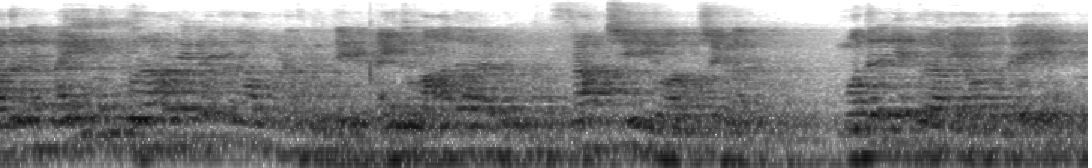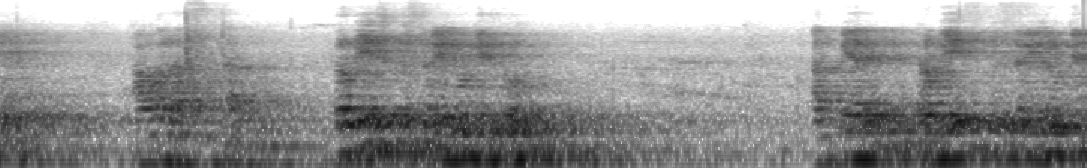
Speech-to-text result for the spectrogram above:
ಅದರಲ್ಲಿ ಐದು ಪುರಾವೆಗಳನ್ನು ನಾವು ಬಳಸುತ್ತೇವೆ ಐದು ಆಧಾರಗಳು ಸಾಕ್ಷಿ ನೀಡುವ ಅಂಶಗಳನ್ನು ಮೊದಲನೇ ಪುರಾವೆ ಯಾವುದಂದ್ರೆ, ಅವರ ಸ್ಥಳ. ಪ್ರವೇಶ ಯೇಸು ಕ್ರಿಸ್ತರು ಎಲ್ಲಿ ಹುಟ್ಟಿದ್ರು? ಆತ್ಮೀಯರೇ ಪ್ರವೇಶ ಯೇಸು ಕ್ರಿಸ್ತರು ಎಲ್ಲಿ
